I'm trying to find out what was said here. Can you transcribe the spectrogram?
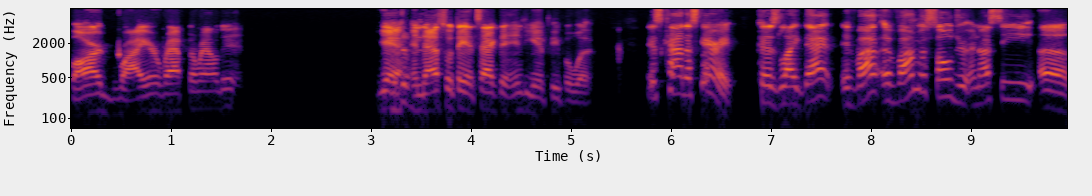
barbed wire wrapped around it yeah, and that's what they attack the Indian people with. It's kind of scary because like that, if I if I'm a soldier and I see a,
